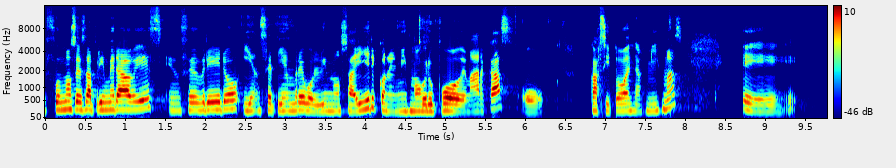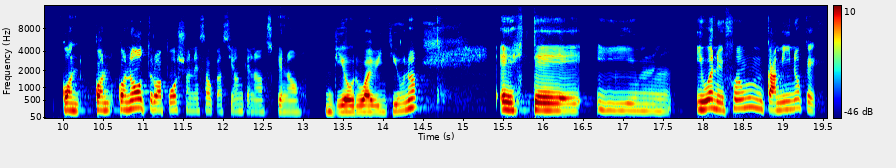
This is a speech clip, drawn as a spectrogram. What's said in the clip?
fuimos esa primera vez en febrero y en septiembre volvimos a ir con el mismo grupo de marcas, o casi todas las mismas, eh, con, con, con, otro apoyo en esa ocasión que nos, que nos dio Uruguay 21. Este, y, y bueno, y fue un camino que,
